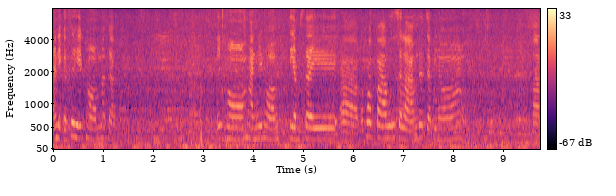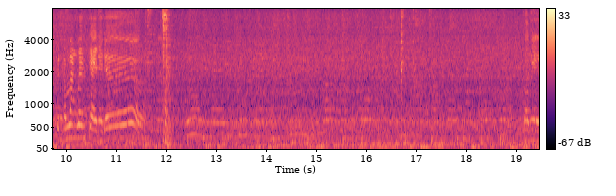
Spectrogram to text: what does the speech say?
อันนี้ก็คือเฮ็ดหอมนะจ้ะ เห็ดหอมหั่นเห็ดหอม เตรียมใส่กระเพาะปลาหูสลามเด้อจ้ะพี่น้องฝากเป็นกำลังแรงใจหน่อยเด้อตอนนี้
